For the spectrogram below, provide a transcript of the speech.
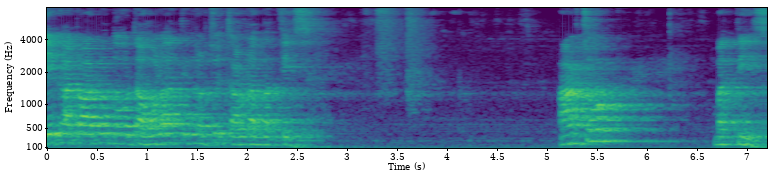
एक आठ आठ दो मोटा होना तीन और चौबीस चार बत्तीस। आठ सौ बत्तीस।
